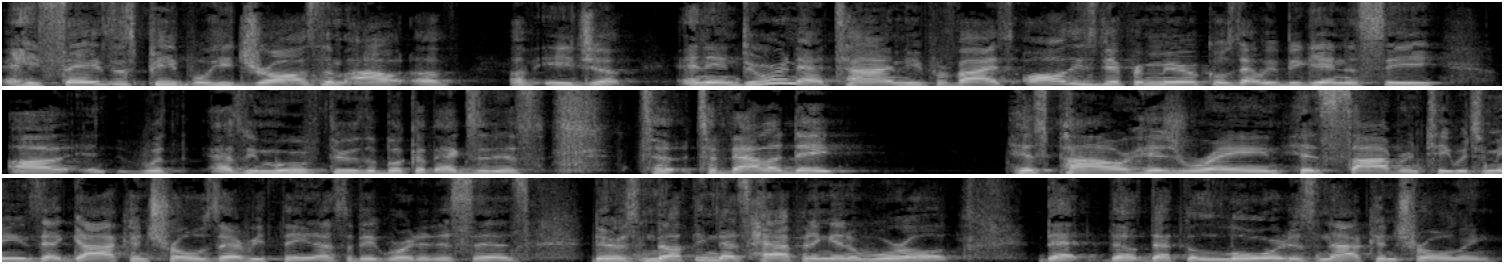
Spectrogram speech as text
And he saves his people, he draws them out of, of Egypt. And then during that time, he provides all these different miracles that we begin to see uh, with, as we move through the book of Exodus to, to validate his power, his reign, his sovereignty, which means that God controls everything. That's a big word that it says. There's nothing that's happening in the world that the, that the Lord is not controlling.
